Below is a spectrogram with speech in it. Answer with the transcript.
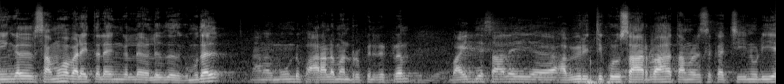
நீங்கள் சமூக வலைத்தளங்களில் எழுதுவதற்கு முதல் நாங்கள் மூன்று பாராளுமன்ற உறுப்பினர் இருக்கிறோம். வைத்தியசாலை அபிவிருத்தி குழு சார்பாக தமிழரசு கட்சியினுடைய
